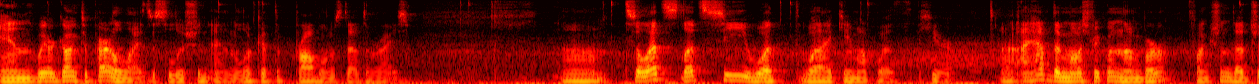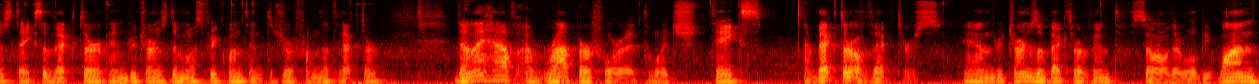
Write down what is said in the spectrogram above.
and we are going to parallelize the solution and look at the problems that arise. Um, so let's let's see what what I came up with here. Uh, I have the most frequent number function that just takes a vector and returns the most frequent integer from that vector. Then I have a wrapper for it which takes a vector of vectors and returns a vector of int. So there will be one.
